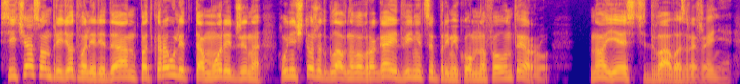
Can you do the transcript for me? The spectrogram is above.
Сейчас он придет в Алеридан, подкараулит там Ориджина, уничтожит главного врага и двинется прямиком на Фаунтерру. Но есть два возражения —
